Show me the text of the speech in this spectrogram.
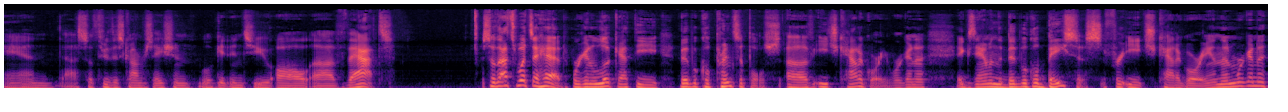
And uh, so through this conversation, we'll get into all of that. So that's what's ahead. We're going to look at the biblical principles of each category. We're going to examine the biblical basis for each category. And then we're going to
